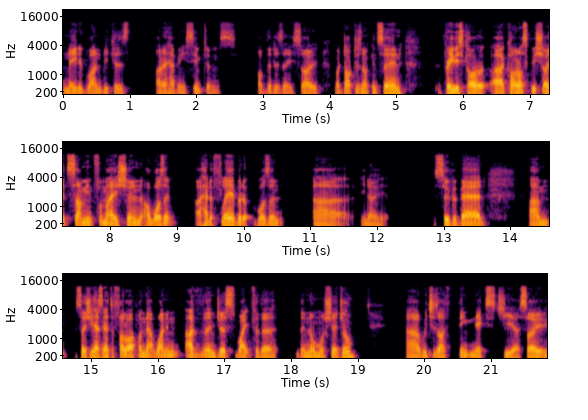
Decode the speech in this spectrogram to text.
needed one because I don't have any symptoms of the disease. So my doctor's not concerned. The previous col- uh, colonoscopy showed some inflammation. I wasn't, I had a flare, but it wasn't, uh, you know, super bad. Um, so she hasn't had to follow up on that one, and other than just wait for the the normal schedule, uh, which is I think next year. So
